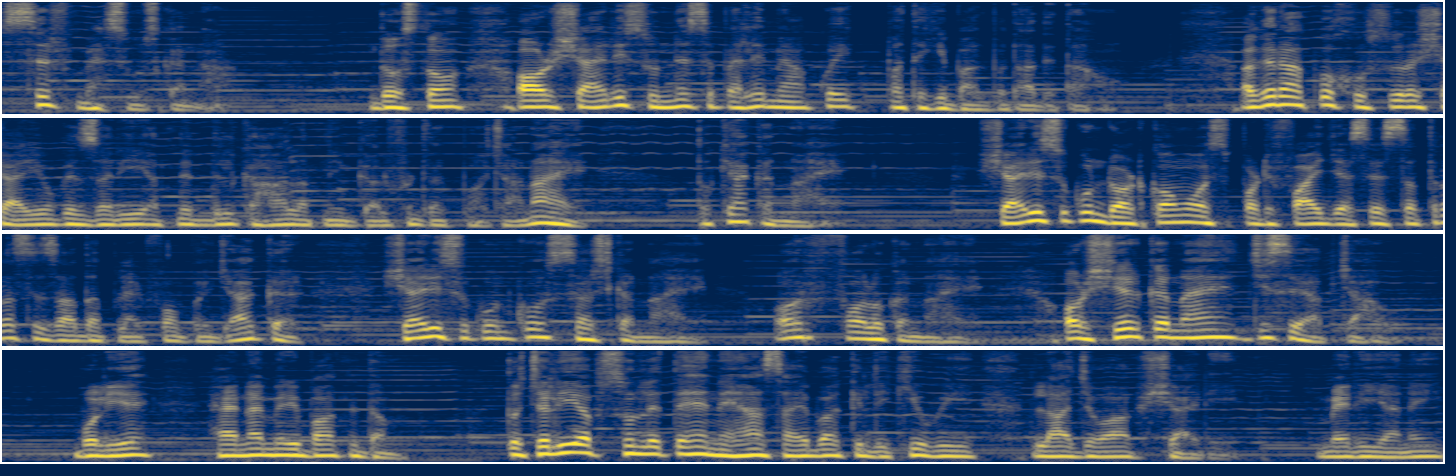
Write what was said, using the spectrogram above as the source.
सिर्फ़ महसूस करना। दोस्तों, और शायरी सुनने से पहले मैं आपको एक पते की बात बता देता हूँ। अगर आपको खूबसूरत शायरियों के ज़रिए अपने दिल का हाल अपनी गर्लफ्रेंड तक पहुंचाना है तो क्या करना है? शायरी सुकून डॉट कॉम और स्पॉटिफाई जैसे सत्रह से ज़्यादा प्लेटफॉर्म पर जाकर शायरी सुकून को सर्च करना है और फॉलो करना है और शेयर करना है जिसे आप चाहो। बोलिए, है ना मेरी बात में दम तो चलिए अब सुन लेते हैं नेहा साहिबा की लिखी हुई लाजवाब शायरी, मेरी यानी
